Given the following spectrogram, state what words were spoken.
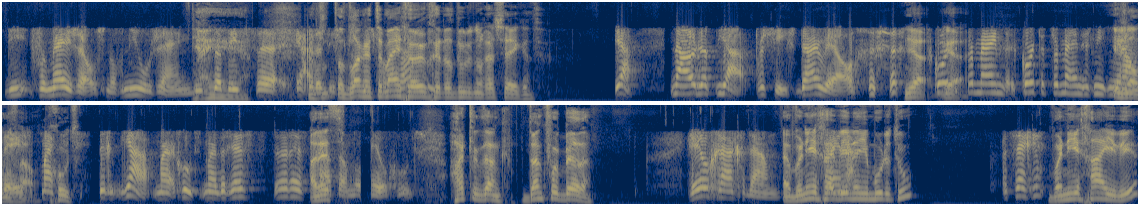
die voor mij zelfs nog nieuw zijn. Dus Ja, ja, dat is... eh, ja, dat, is dat lange termijn geheugen, dat doet het nog uitstekend. Ja, nou, dat, ja, precies, daar wel. Ja, korte. Termijn, korte termijn is niet meer Is aanwezig. Maar Goed. de- ja, maar goed, maar de rest, de rest Annette. gaat dan nog heel goed. Hartelijk dank. Dank voor het bellen. Heel graag gedaan. En wanneer ga je Bijna. weer naar je moeder toe? Wat zeg je? Wanneer ga je weer?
